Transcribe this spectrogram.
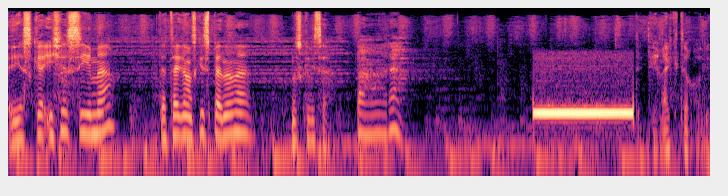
Jeg skal ikke si mer. Dette er ganske spennende. Nå skal vi se. Bare Det er direkte radio.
